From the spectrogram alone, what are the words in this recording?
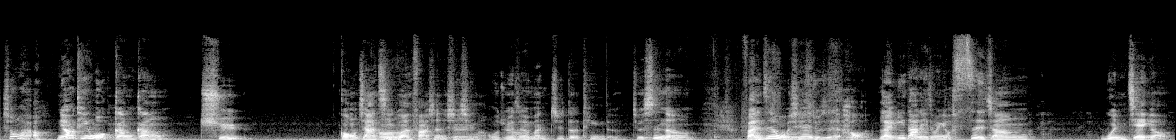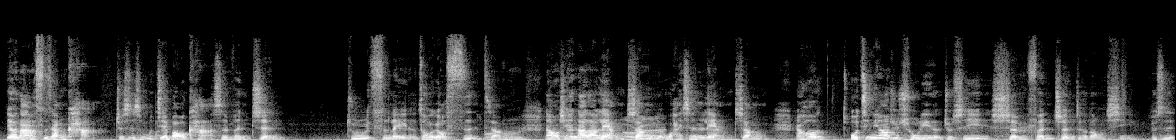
生活哦，你要听我刚刚去公家机关发生的事情吗？我觉得这个蛮值得听的。好就是呢，反正我现在就是好来意大利这边有四张文件要要拿到四张卡。就是什么健保卡、身份证，诸如此类的，总共有四张。Uh huh. 然后我现在拿到两张了我还剩两张。然后我今天要去处理的就是身份证这个东西，就是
